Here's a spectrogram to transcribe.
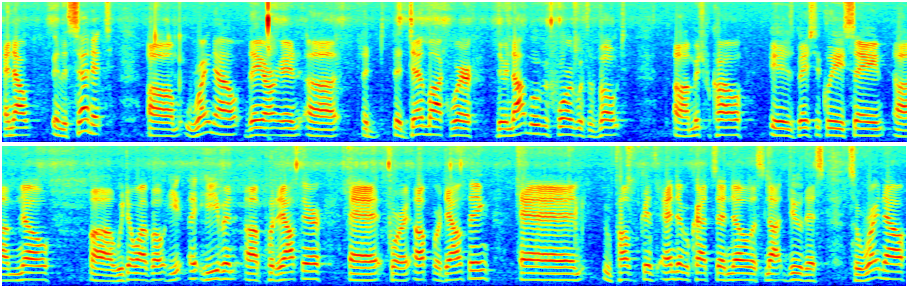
And now in the Senate, um, right now they are in uh, a, a, deadlock where they're not moving forward with the vote. Uh, Mitch McConnell is basically saying um, no, uh, we don't want to vote. He, he even uh, put it out there uh, for an up or down thing, and Republicans and Democrats said no, let's not do this. So right now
